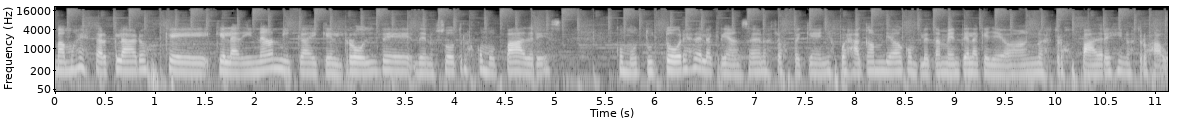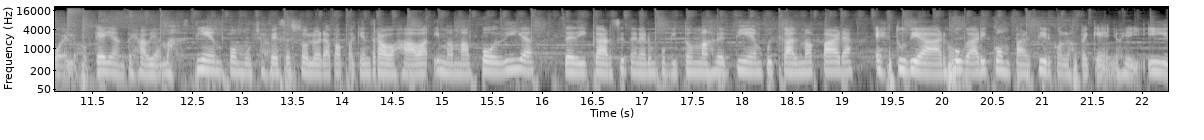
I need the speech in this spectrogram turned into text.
vamos a estar claros que, la dinámica y que el rol de, de nosotros como padres como tutores de la crianza de nuestros pequeños, pues ha cambiado completamente la que llevaban nuestros padres y nuestros abuelos, ¿ok? Antes había más tiempo, muchas veces solo era papá quien trabajaba y mamá podía dedicarse y tener un poquito más de tiempo y calma para estudiar, jugar y compartir con los pequeños. Y,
